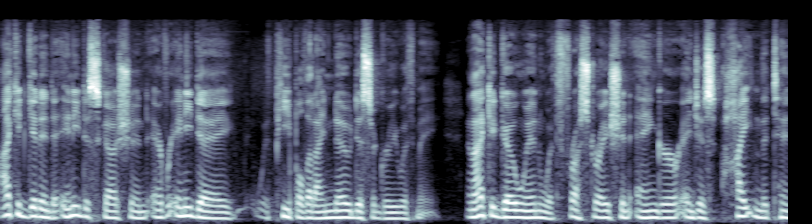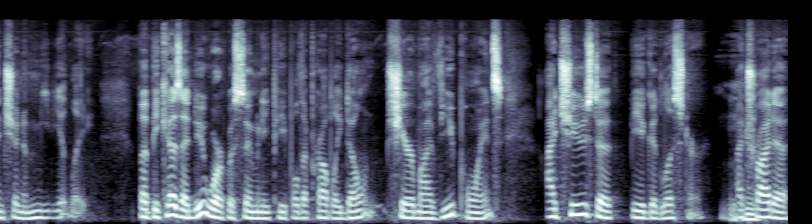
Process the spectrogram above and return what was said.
I could get into any discussion every any day with people that I know disagree with me and I could go in with frustration, anger, and just heighten the tension immediately. But because I do work with so many people that probably don't share my viewpoints, I choose to be a good listener. Mm-hmm. I try to,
